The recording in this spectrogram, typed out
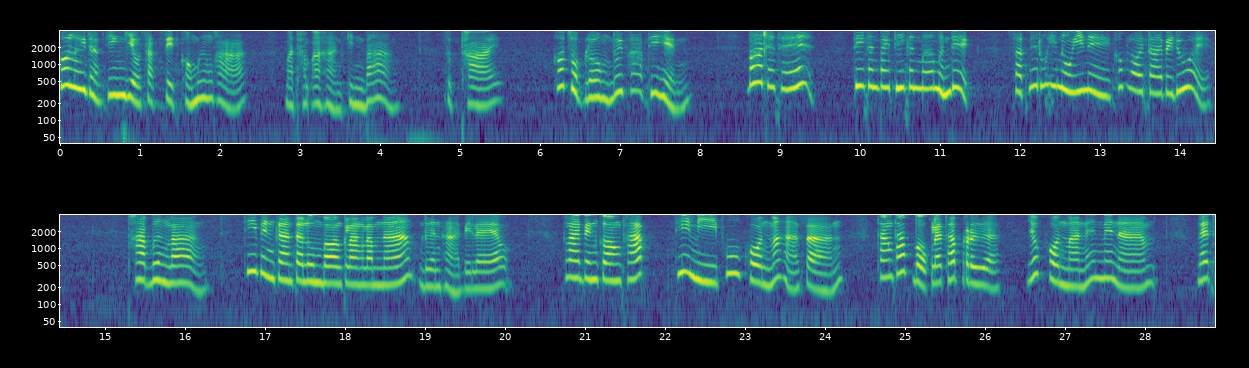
ก็เลยดักยิงเหยี่ยวศักดิ์สิทธิ์ของเมืองผา มาทำอาหารกินบ้าง สุดท้าย ก็จบลงด้วยภาพที่เห็น บ้าแท้ๆตีกันไปตีกันมาเหมือนเด็ก สัตว์ไม่รู้อีหนอีเน่ก็พลอยตายไปด้วย ภาพเบื้องล่าง ที่เป็นการตะลุมบอลกลางลำน้ำเลือนหายไปแล้ว กลายเป็นกองทัพที่มีผู้คนมหาศาล ทั้งทัพบบกและทัพเรือ ยกพลมาแน่นแม่น้ำและท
